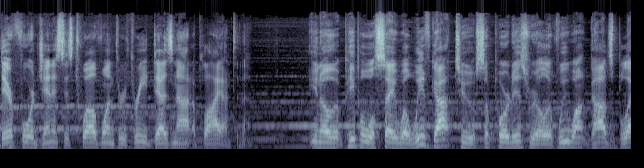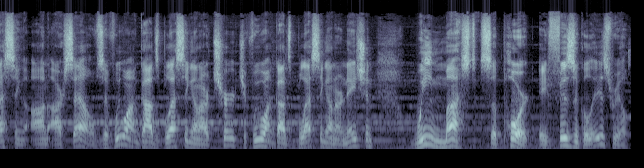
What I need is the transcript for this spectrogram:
Therefore, Genesis 12, 1 through 3 does not apply unto them. You know, people will say, well, we've got to support Israel if we want God's blessing on ourselves. If we want God's blessing on our church, if we want God's blessing on our nation, we must support a physical Israel.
